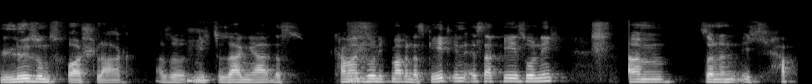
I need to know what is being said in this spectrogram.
Lösungsvorschlag. Also mhm. nicht zu sagen, ja, das kann man so nicht machen, das geht in SAP so nicht, ähm, sondern ich habe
